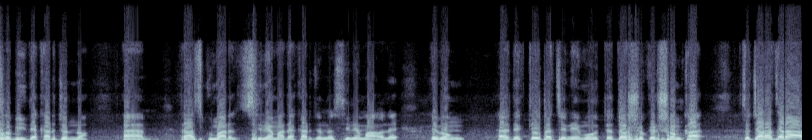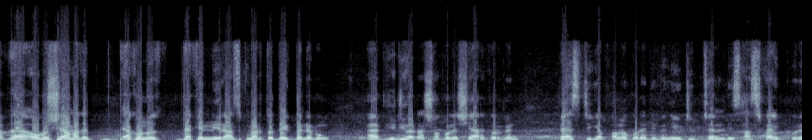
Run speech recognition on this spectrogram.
ছবি দেখার জন্য রাজকুমার সিনেমা দেখার জন্য সিনেমা হলে এবং দেখতেই পাচ্ছেন এই মুহূর্তে দর্শকের সংখ্যা। তো যারা যারা অবশ্যই আমাদের এখনও দেখেননি, রাজকুমার তো দেখবেন এবং ভিডিওটা সকলে শেয়ার করবেন। পেজটিকে ফলো করে দিবেন ইউটিউব চ্যানেলটি সাবস্ক্রাইব করে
